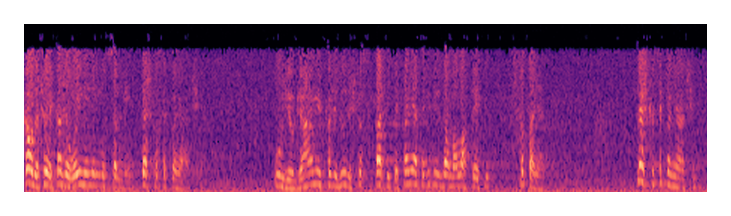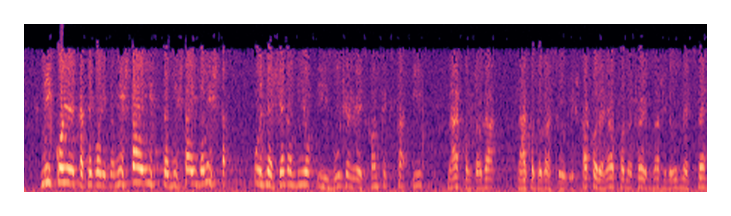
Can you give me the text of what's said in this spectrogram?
Kao da čovjek kaže, vojnu min musalmin, teško se klanjači. Uđe u džamiju, kaže, ljudi, što se patite, klanjate, vidiš da vam Allah preti, što klanjate? Teško se klanjači. Ni kojoj kategoriji, ni šta je ispred, ni šta je iza, ništa. Uzmeš jedan dio i izvučeš ga iz konteksta i nakon toga, nakon toga sudiš. Tako da je neophodno čovjek znači da uzme sve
